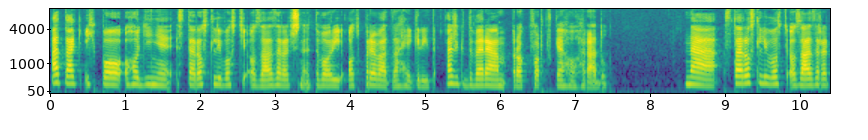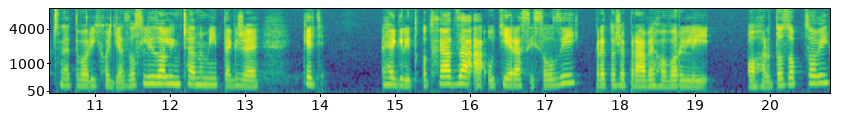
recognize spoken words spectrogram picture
a tak ich po hodine starostlivosti o zázračné tvory odprevádza Hagrid až k dverám Rockfordského hradu. Na starostlivosť o zázračné tvory chodia so slizolinčanmi, takže keď Hagrid odchádza a utiera si slzy, pretože práve hovorili o hrdozobcovi,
